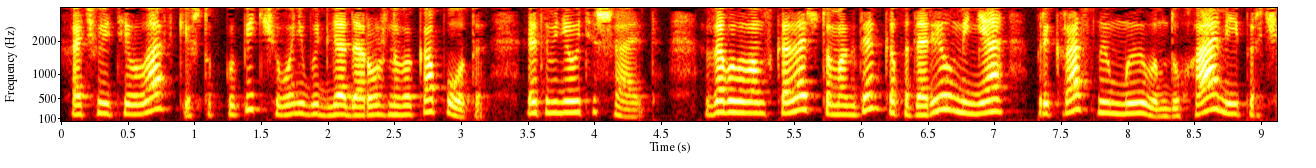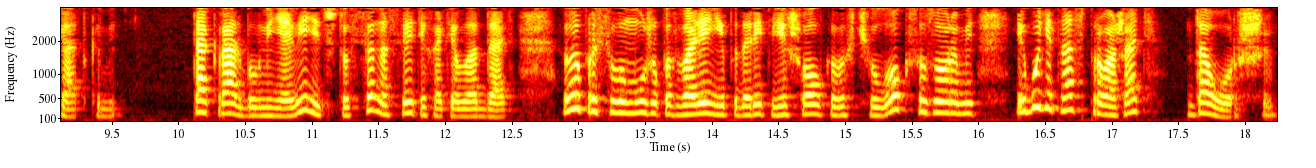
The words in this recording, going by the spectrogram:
Хочу идти в лавки, чтобы купить чего-нибудь для дорожного капота. Это меня утешает. Забыла вам сказать, что Макденко подарил меня прекрасным мылом, духами и перчатками. Так рад был меня видеть, что все на свете хотел отдать. Выпросил у мужа позволение подарить мне шелковых чулок с узорами и будет нас провожать до Орши.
